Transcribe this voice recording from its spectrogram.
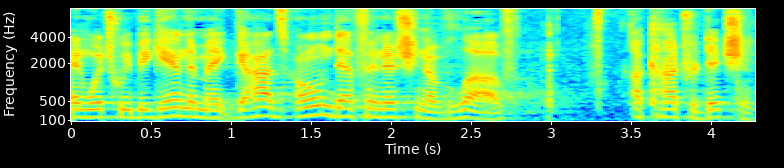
in which we begin to make God's own definition of love a contradiction.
